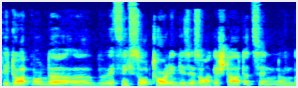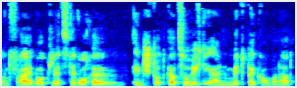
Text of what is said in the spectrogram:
die Dortmunder äh, jetzt nicht so toll in die Saison gestartet sind und, und, Freiburg letzte Woche in Stuttgart so richtig einen mitbekommen hat.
